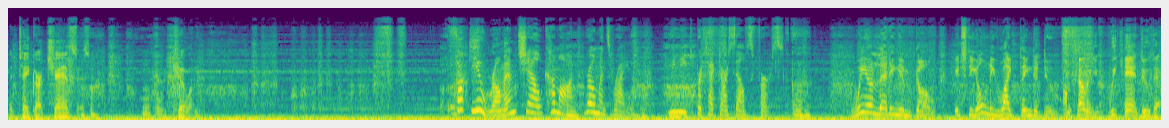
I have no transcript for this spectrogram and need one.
and take our chances, or we kill him. Fuck you, Roman. Shel, come on. Roman's right. We need to protect ourselves first. We're letting him go. It's the only right thing to do. I'm telling you, we can't do that.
